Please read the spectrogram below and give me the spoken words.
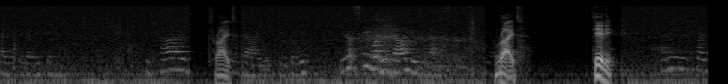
Christ did everything because That's right. he values you. But we, you don't see what he values in us. Right. Katie. I mean, it's like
